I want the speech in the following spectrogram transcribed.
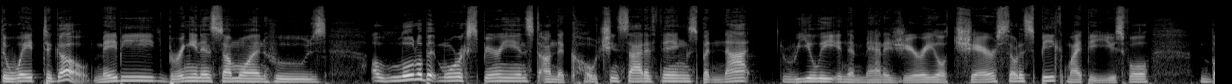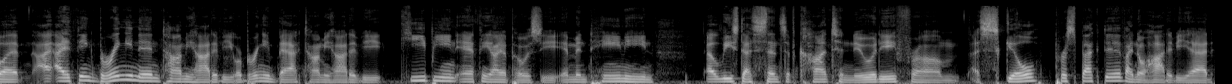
the way to go. Maybe bringing in someone who's a little bit more experienced on the coaching side of things, but not really in the managerial chair, so to speak, might be useful. But I, I think bringing in Tommy Hotovy or bringing back Tommy Hotovy, keeping Anthony Iapoce and maintaining at least that sense of continuity from a skill perspective. I know Hotovy had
